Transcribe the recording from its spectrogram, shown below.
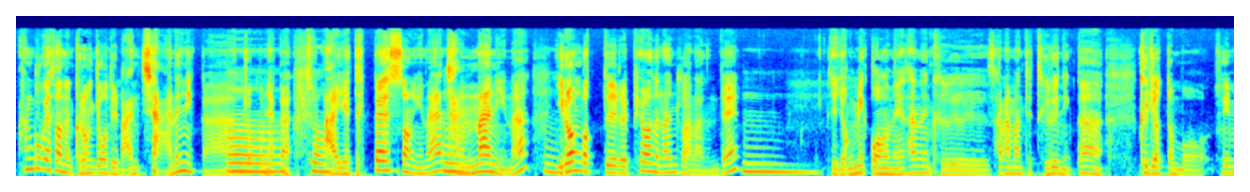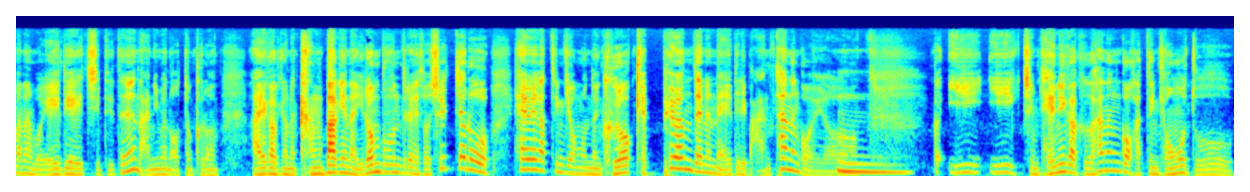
한국에서는 그런 경우들이 많지 않으니까 어, 조금 약간 그쵸. 아이의 특별성이나 음. 장난이나 음. 이런 것들을 표현을 한 줄 알았는데 음. 이제 영미권에 사는 그 사람한테 들으니까 그게 어떤 뭐 소위 말하는 뭐 ADHD든 아니면 어떤 그런 아이가 겪는 강박이나 이런 부분들에서 실제로 해외 같은 경우는 그렇게 표현되는 애들이 많다는 거예요. 음. 그러니까 이, 이 지금 데니가 그거 하는 거 같은 경우도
